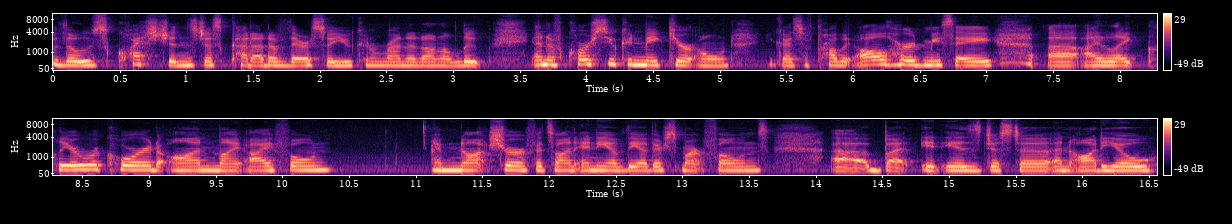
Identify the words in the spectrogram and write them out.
those questions just cut out of there so you can run it on a loop. And of course, you can make your own. You guys have probably all heard me say uh, I like Clear Record on my iPhone. I'm not sure if it's on any of the other smartphones, uh, but it is just a, an audio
